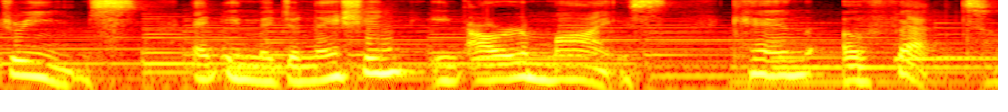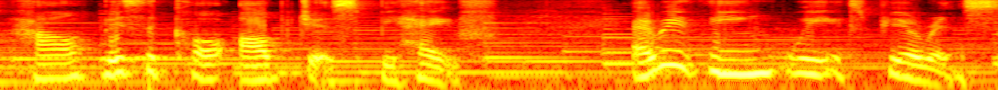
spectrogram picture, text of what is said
dreams, and imagination in our minds can affect how physical objects behave Everything we experience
